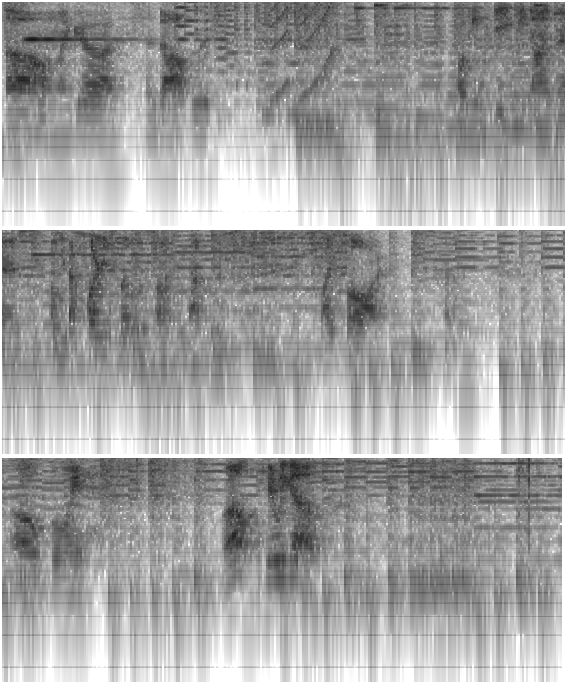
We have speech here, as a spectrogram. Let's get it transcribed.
Oh my god, Sandopolis. Fucking me nightmares. Probably the hardest level of Sonic and Knuckles. By far. oh boy. Well, here we go.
